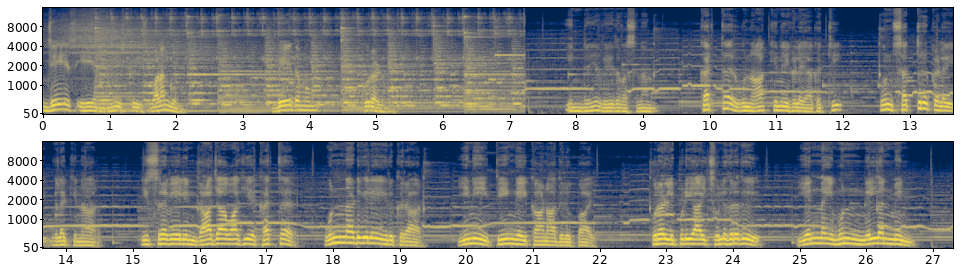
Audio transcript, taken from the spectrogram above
JSAM ministries வழங்கும் வேதமும் குரலும் இன்றைய வேதவசனம் கர்த்தர் உன் ஆக்கினைகளை அகற்றி உன் சத்துருக்களை விளக்கினார். இஸ்ரவேலின் ராஜாவாகிய கர்த்தர் உன் நடுவிலே இருக்கிறார். இனி தீங்கை காணாதிருப்பாய். குரல் இப்படியாய் சொல்லுகிறது என்னை முன் நில்லன்மின்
